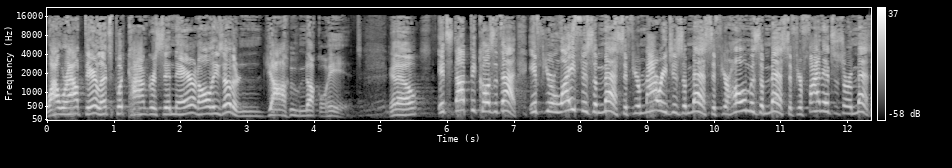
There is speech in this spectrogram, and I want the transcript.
While we're out there, let's put Congress in there and all these other Yahoo knuckleheads. You know, it's not because of that. If your life is a mess, if your marriage is a mess, if your home is a mess, if your finances are a mess,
